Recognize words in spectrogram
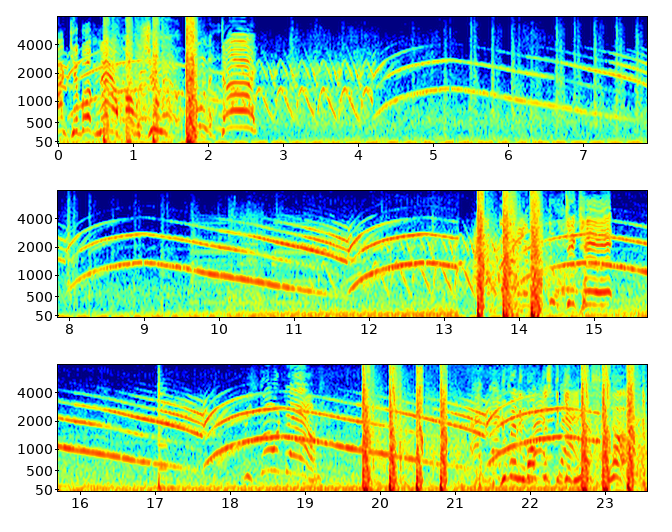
I'd give up now if I was you. I wanna die? dickhead! He's going down! You really want this to get messy, huh?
